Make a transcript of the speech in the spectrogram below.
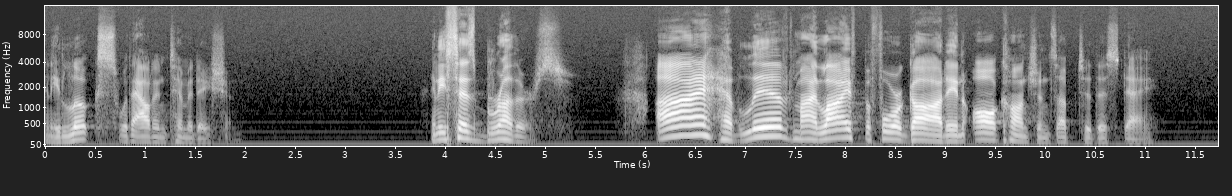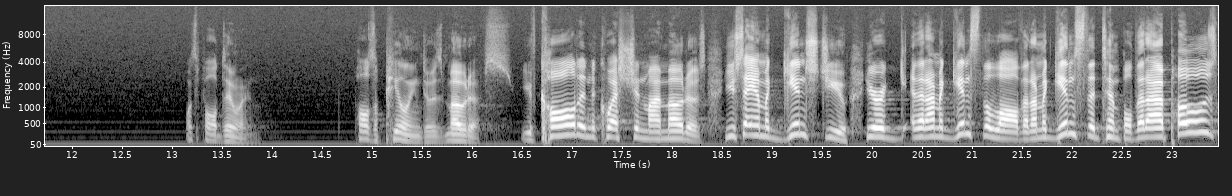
and he looks without intimidation. And he says, Brothers, I have lived my life before God in all conscience up to this day. What's Paul doing? Paul's appealing to his motives. You've called into question my motives. You say I'm against you, You're, that I'm against the law, that I'm against the temple, that I oppose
